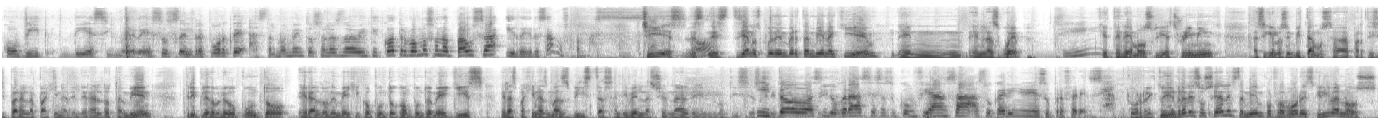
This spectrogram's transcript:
COVID-19. Eso es el reporte. Hasta el momento son las 9.24. Vamos a una pausa y regresamos con más. Sí, es, ya nos pueden ver también aquí ¿eh? en, en las web que tenemos vía streaming. Así que los invitamos a participar en la página del Heraldo también, www.heraldodemexico.com.mx, de las páginas más vistas a nivel nacional de noticias. Y todo ha sido gracias a su confianza, a su cariño y a su preferencia. Correcto. Y en redes sociales también, por favor, escríbanos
